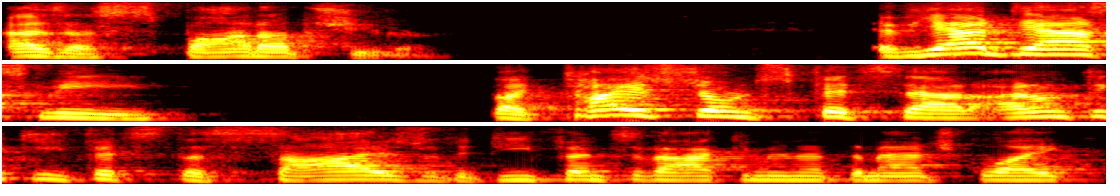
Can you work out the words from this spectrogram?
as a spot up shooter. If you had to ask me, like Tyus Jones fits that. I don't think he fits the size or the defensive acumen that the Magic like.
